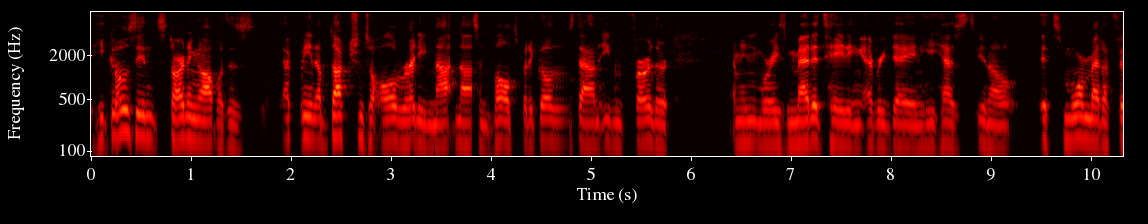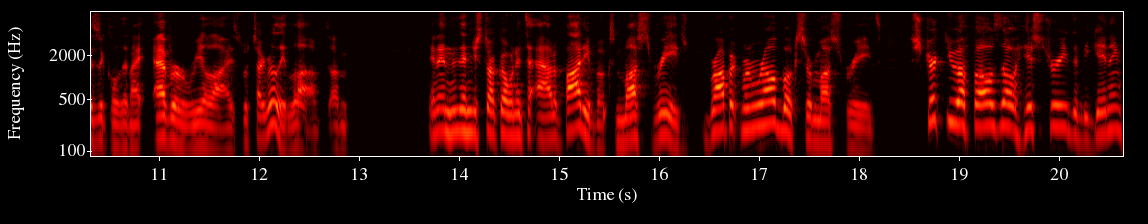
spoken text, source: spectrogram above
he goes in starting off with his I mean abductions are already not nuts and bolts, but it goes down even further. I mean, where he's meditating every day and he has, you know, it's more metaphysical than I ever realized, which I really loved. Um, and, and then you start going into out of body books, must reads. Robert Monroe books are must reads. Strict UFOs, though, history, the beginning.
